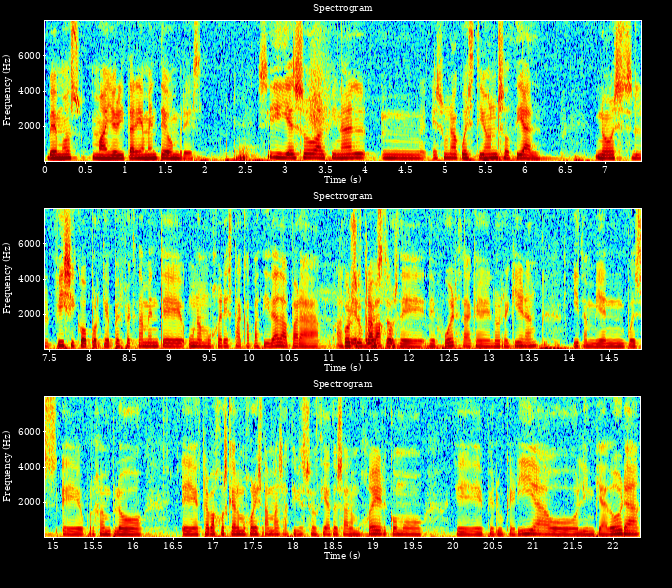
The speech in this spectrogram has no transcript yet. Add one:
vemos mayoritariamente hombres. Sí, y eso al final mm, es una cuestión social. No es físico, porque perfectamente una mujer está capacitada para Por hacer supuesto. trabajos de, de fuerza que lo requieran. Y también, pues, eh, por ejemplo, eh, trabajos que a lo mejor están más aso- asociados a la mujer, como eh, peluquería o limpiadora,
